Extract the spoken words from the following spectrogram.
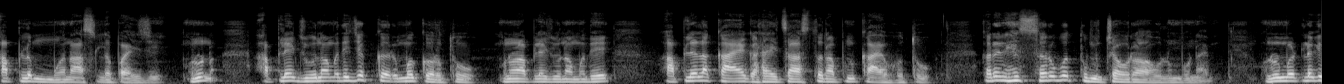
आपलं मन असलं पाहिजे. म्हणून आपल्या जीवनामध्ये जे कर्म करतो म्हणून आपल्या जीवनामध्ये आपल्याला काय घडायचं असतं आणि आपण काय होतो. कारण हे सर्व तुमच्यावर अवलंबून आहे. म्हणून म्हटलं की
